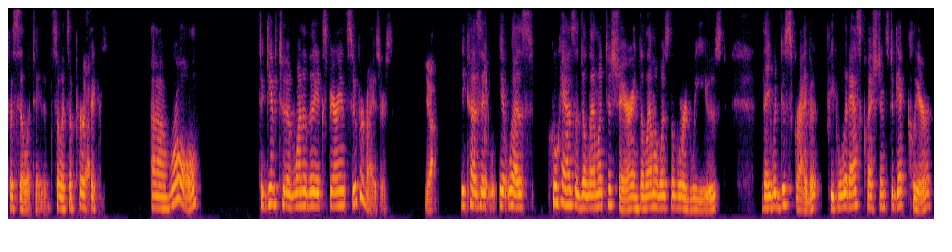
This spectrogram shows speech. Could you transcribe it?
facilitated. So it's a perfect yeah. uh, role to give to one of the experienced supervisors. Yeah. Because it, it was who has a dilemma to share, and dilemma was the word we used they would describe it. People would ask questions to get clear,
